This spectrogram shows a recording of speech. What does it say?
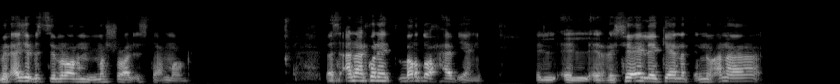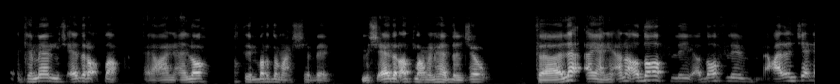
من أجل استمرار مشروع الاستعمار. بس أنا كنت برضه حابب يعني ال ال الرسالة كانت إنه أنا كمان مش قادر أقطع عن علاقتي برضه مع الشباب. مش قادر أطلع من هذا الجو. فلا يعني أنا أضاف لي أضاف لي على الجانب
